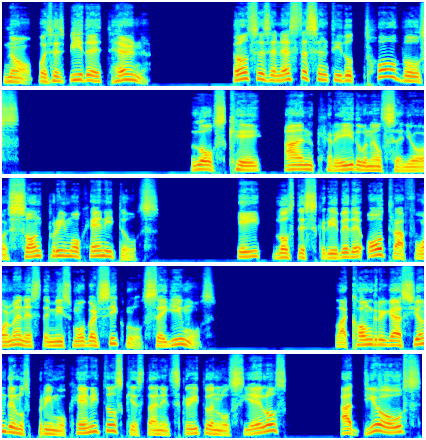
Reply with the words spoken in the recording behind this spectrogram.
No, pues es vida eterna. Entonces, en este sentido, todos los que han creído en el Señor son primogénitos. Y los describe de otra forma en este mismo versículo. Seguimos. La congregación de los primogénitos que están inscritos en los cielos, a Dios,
